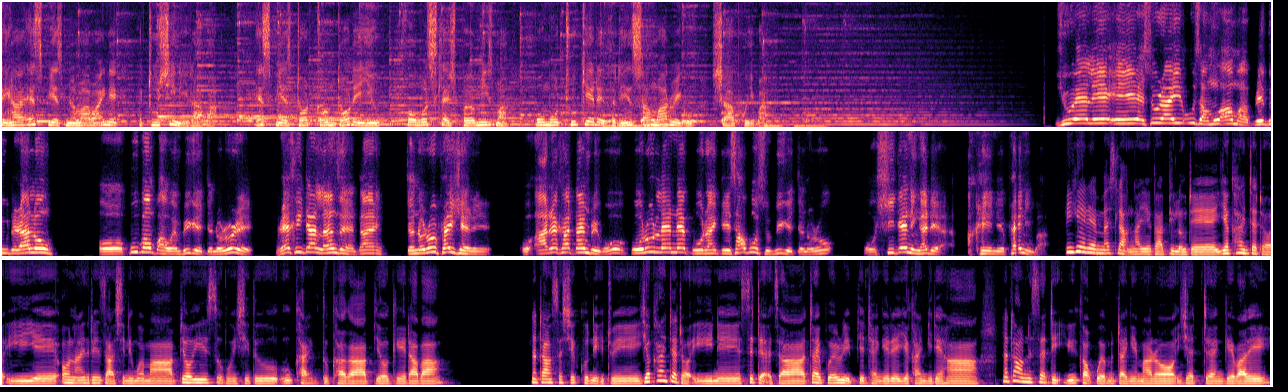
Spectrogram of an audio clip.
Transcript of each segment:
သင်ဟာ SPS မြန်မာပိုင်းနဲ့အတူရှိနေတာပါ sps.com.au/burmese မှာပုံမထူးခဲ့တဲ့သတင်းစာမားတွေကိုရှားဖွေပါ ULAA အစိုးရ၏ဥဆောင်မှုအောက်မှာပြည်သူတရားလုံးဟိုပူးပေါင်းပါဝင်ပြီးကြကျွန်တော်တို့တွေရခိတလမ်းစဉ်အတိုင်းကျွန်တော်တို့ fraction တွေဟိုအာရခ time တွေကိုကိုတို့လက်နဲ့ကိုယ်တိုင်ကေဆောက်ဖို့ဆိုပြီးကြကျွန်တော်တို့ဟိုရှိတဲ့နေငတ်တဲ့အခရင်တွေဖိုက်နေပါ ပြီးခဲ့တဲ့မတ်လ9ရက်ကပြုလုပ်တဲ့ရခိုင်တပ်တော် AA ရဲ့ online သတင်းစာရှင်းလင်းပွဲမှာပြောရေးဆိုခွင့်ရှိသူဦးခိုင်ဒုက္ခကပြောခဲ့တာပါ2018ခုနှစ်အတွင်းရခိုင်တပ်တော် AA နဲ့စစ်တပ်အကြားတိုက်ပွဲတွေပြင်းထန်ခဲ့တဲ့ရခိုင်ပြည်နယ်ဟာ2021ရွေးကောက်ပွဲမတိုင်ခင်မှာတော့ရပ်တန့်ခဲ့ပါတယ်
